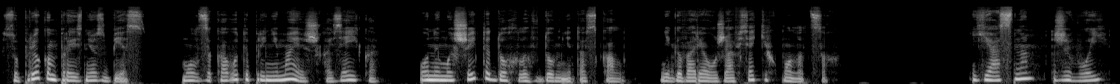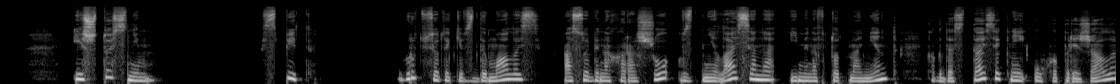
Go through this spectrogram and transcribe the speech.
С упреком произнес бес. Мол, за кого ты принимаешь, хозяйка? Он и мышей-то дохлых в дом не таскал, не говоря уже о всяких молодцах. «Ясно, живой», и что с ним? Спит. Грудь все таки вздымалась, особенно хорошо взднялась она именно в тот момент, когда Стася к ней ухо прижала,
